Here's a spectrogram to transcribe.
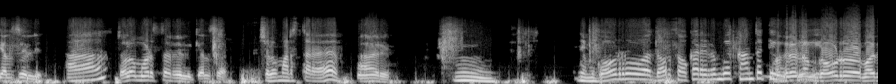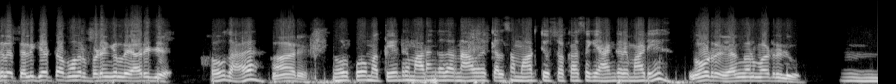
ಕೆಲ್ಸ ಇಲ್ಲಿ ಹಾ ಚಲೋ ಮಾಡಿಸ್ತಾರ ಇಲ್ಲಿ ಕೆಲ್ಸ. ಚಲೋ ಮಾಡಿಸ್ತಾರ? ಹಾ ರೀ. ಹ್ಮ್. ನಿಮ್ ಗೌಡ್ರು ದೊಡ್ಡ ಸೌಕರ್ಯ ಇರಂಗ ಕಾಣ್ತೈತಿ. ಮೊದ್ಲ ನಮ್ ಗೌಡ್ರು ಮೊದಲ ತಲೆ ಕೆಟ್ಟ ಬಂದ್ರ ಬಿಡಂಗಿಲ್ಲ ಯಾರಿಗೆ. ಹೌದಾ? ಹಾ ರೀ. ನೋಡ್ಕೋ ಮತ್ತೇನ್ರಿ ಮಾಡಂಗದ ನಾವೇ ಕೆಲಸ ಮಾಡ್ತೀವಿ ಸೊಕಾಸಿಗೆ ಹ್ಯಾಂಗಾರ ಮಾಡಿ. ನೋಡ್ರಿ ಹೆಂಗನ್ ಮಾಡ್ರಿ ನೀವು. ಹ್ಮ್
